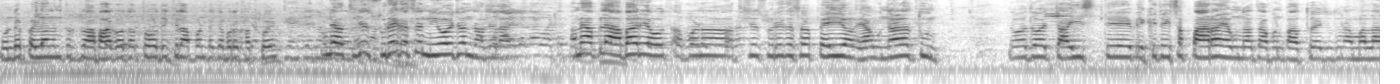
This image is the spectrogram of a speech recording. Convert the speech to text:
मुंडे पडल्यानंतर जो हा भाग होता तो देखील आपण त्याच्याबरोबर खातोय. आणि अतिशय सुरेख असं नियोजन झालेलं आहे. आम्ही आपले आभारी आहोत. आपण अतिशय सुरेख असं पेय ह्या उन्हाळ्यातून जवळजवळ चाळीस ते एक्केचाळीसचा पारा या उन्हाचा आपण पाहतो याच्यातून आम्हाला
